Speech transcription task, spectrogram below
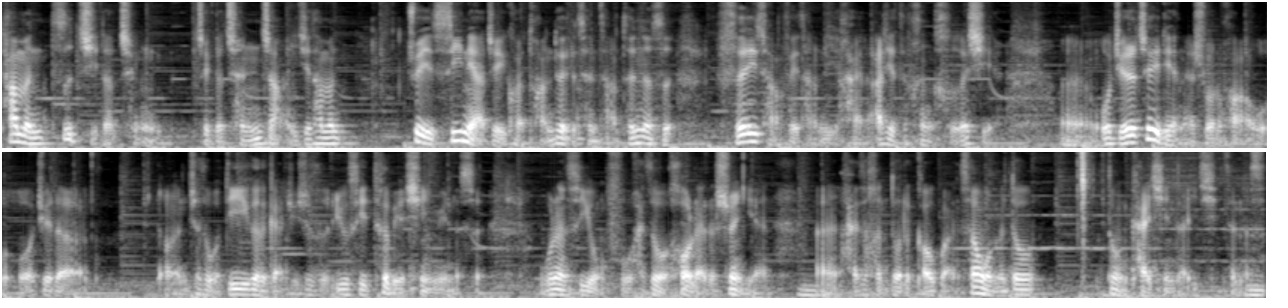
他们自己的成这个成长，以及他们最 senior 这一块团队的成长，真的是非常非常厉害的，而且很和谐。嗯，我觉得这一点来说的话，我我觉得，嗯，就是我第一个的感觉，就是 UC 特别幸运的是，无论是永福还是我后来的顺延，嗯，还是很多的高管，实际上我们都。都很开心在一起，真的是，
